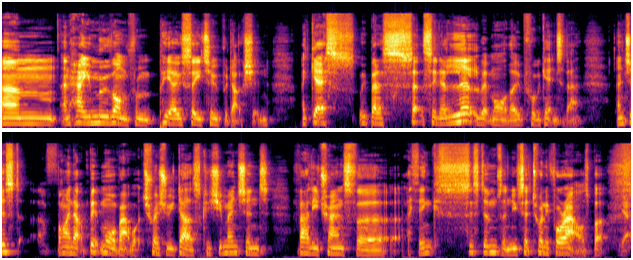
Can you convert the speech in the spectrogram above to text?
um, and how you move on from POC to production. I guess we better set the scene a little bit more, though, before we get into that and just find out a bit more about what Treasury does because you mentioned value transfer, I think, systems, and you said 24 hours, but. Yeah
